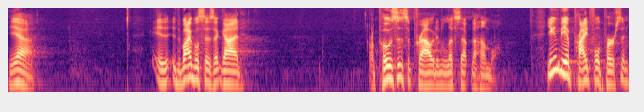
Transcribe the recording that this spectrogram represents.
Yeah. It, the Bible says that God opposes the proud and lifts up the humble. You can be a prideful person.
